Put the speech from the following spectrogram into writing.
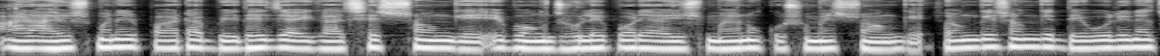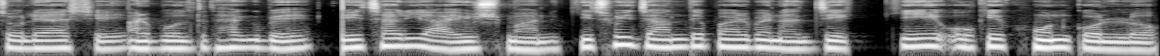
আর আয়ুষ্মানের পাটা বেঁধে যায় গাছের সঙ্গে এবং ঝুলে পড়ে আয়ুষ্মান ও কুসুমের সঙ্গে। সঙ্গে সঙ্গে দেবলীনা চলে আসে আর বলতে থাকবে বেচারি আয়ুষ্মান, কিছুই জানতে পারবে না যে কে ওকে খুন করল।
